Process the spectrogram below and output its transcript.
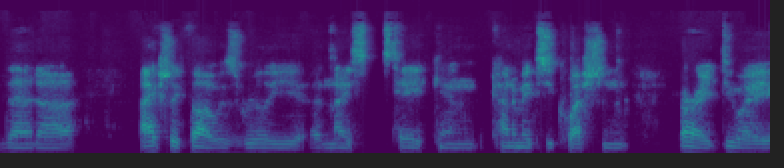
that uh, I actually thought was really a nice take and kind of makes you question, all right, do I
